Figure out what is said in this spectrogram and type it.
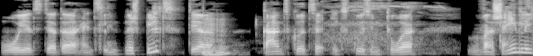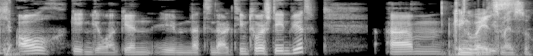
wo jetzt der, der Heinz Lindner spielt, der mhm. ganz kurzer Exkurs im Tor wahrscheinlich auch gegen Georgien im Nationalteam-Tor stehen wird. Ähm, gegen Wales ist, meinst du?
